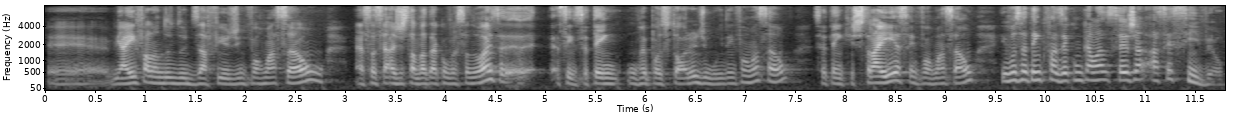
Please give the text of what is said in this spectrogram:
É, e aí, falando do desafio de informação, essa, a gente estava até conversando antes, é, assim, você tem um repositório de muita informação, você tem que extrair essa informação e você tem que fazer com que ela seja acessível.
